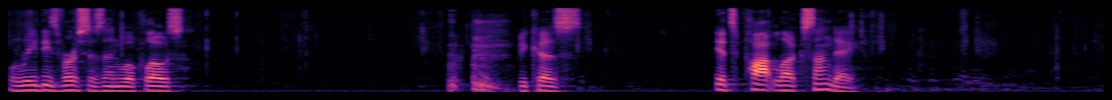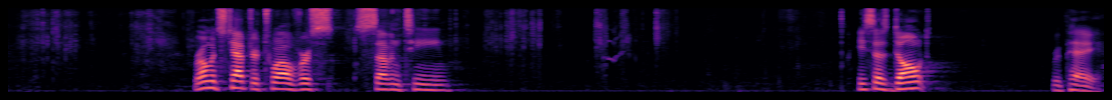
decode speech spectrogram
We'll read these verses and we'll close. Because it's potluck Sunday. Romans chapter 12, verse 17. He says, Don't repay.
